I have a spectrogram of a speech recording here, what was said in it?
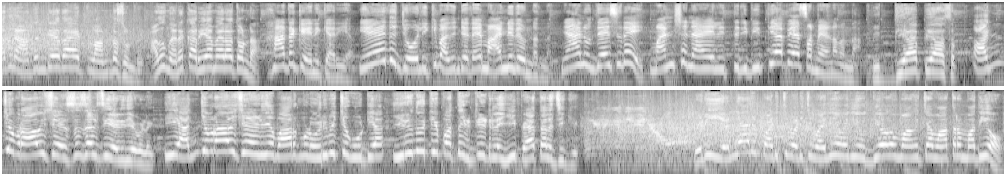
അതിന് അതിന്റേതായിട്ടുള്ള അന്തസ്സുണ്ട്. അത് നിനക്കറിയാൻ മേലാത്തോണ്ടാ. അതൊക്കെ എനിക്കറിയാം. ഏത് ജോലിക്കും അതിന്റേതായ മാന്യത ഉണ്ടെന്ന് ഞാൻ ഉദ്ദേശിച്ചതേ മനുഷ്യനായാലും ഇത്തിരി വിദ്യാഭ്യാസം വേണമെന്ന. വിദ്യാഭ്യാസം. അഞ്ചു പ്രാവശ്യം എസ് എസ് എൽ സി എഴുതിയവൾ. ഈ അഞ്ചു പ്രാവശ്യം എഴുതിയ മാർക്കും കൂടെ ഒരുമിച്ച് കൂട്ടിയാൽ ഇരുന്നൂറ്റി പത്ത് കിട്ടിയിട്ടില്ല ഈ പേത്തലച്ചിക്ക്. എടി എല്ലാരും പഠിച്ച് പഠിച്ച് വലിയ വലിയ ഉദ്യോഗം വാങ്ങിച്ചാൽ മാത്രം മതിയോ?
